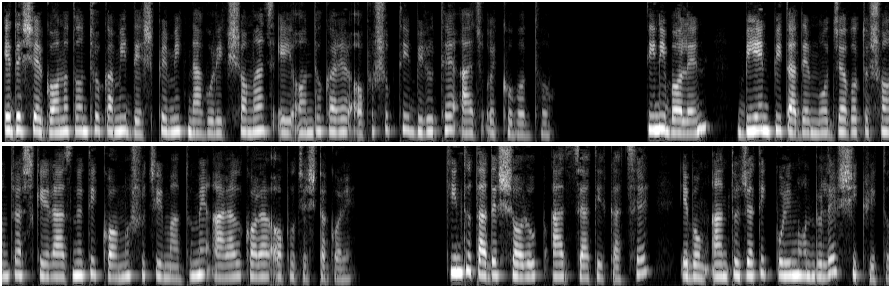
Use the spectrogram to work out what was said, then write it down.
এদেশের গণতন্ত্রকামী দেশপ্রেমিক নাগরিক সমাজ এই অন্ধকারের অপশক্তির বিরুদ্ধে আজ ঐক্যবদ্ধ। তিনি বলেন, বিএনপি তাদের মজ্জাগত সন্ত্রাসকে রাজনৈতিক কর্মসূচির মাধ্যমে আড়াল করার অপচেষ্টা করে। কিন্তু তাদের স্বরূপ আজ জাতির কাছে এবং আন্তর্জাতিক পরিমণ্ডলে স্বীকৃত।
